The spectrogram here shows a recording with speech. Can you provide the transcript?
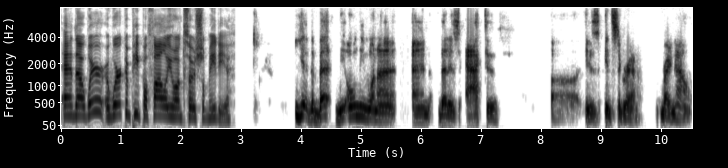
And uh, where where can people follow you on social media? Yeah, the bet the only one I and that is active uh, is Instagram right now.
